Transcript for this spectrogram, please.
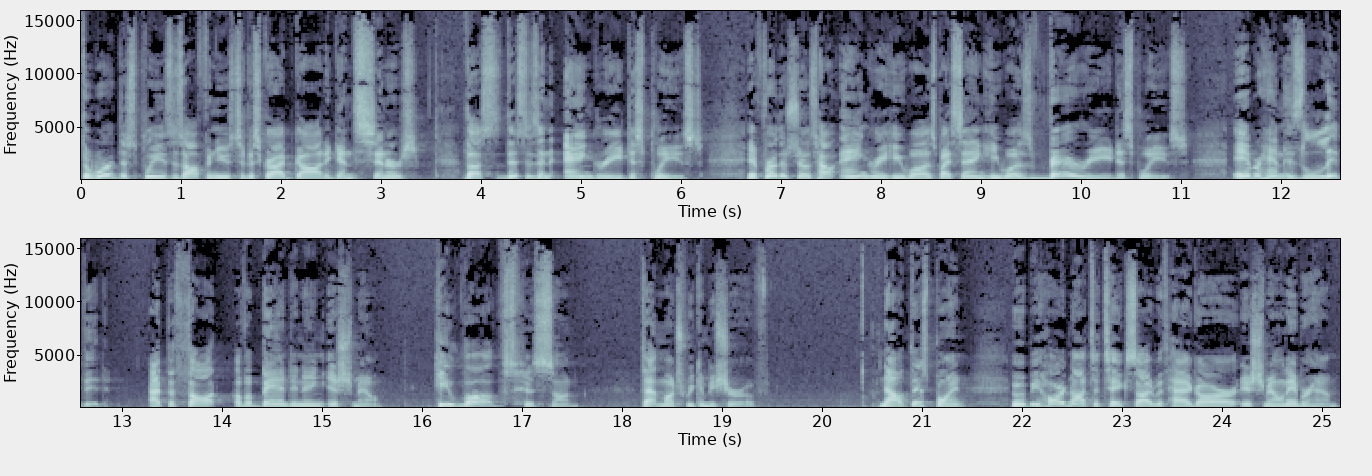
The word displeased is often used to describe God against sinners. Thus, this is an angry displeased. It further shows how angry he was by saying he was very displeased. Abraham is livid at the thought of abandoning Ishmael. He loves his son. That much we can be sure of. Now, at this point, it would be hard not to take side with Hagar, Ishmael, and Abraham.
